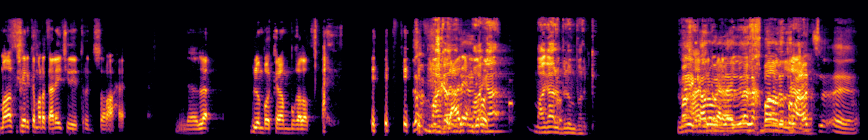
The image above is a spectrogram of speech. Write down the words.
ما في شركة مرت علي كذي ترد صراحة. لا بلومبرج كلام مو غلط. لا ما بالعادة ما. قال- ما إيه، قالوا الاخبار اللي طلعت. إيه.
